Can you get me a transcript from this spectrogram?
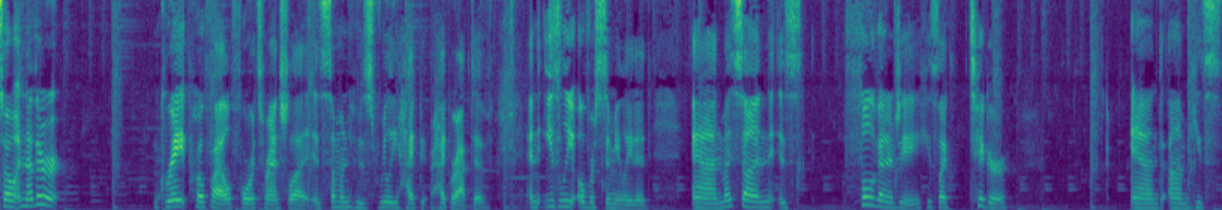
So, another great profile for a tarantula is someone who's really hyper, hyperactive and easily overstimulated. And my son is full of energy. He's like Tigger. And um, he's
